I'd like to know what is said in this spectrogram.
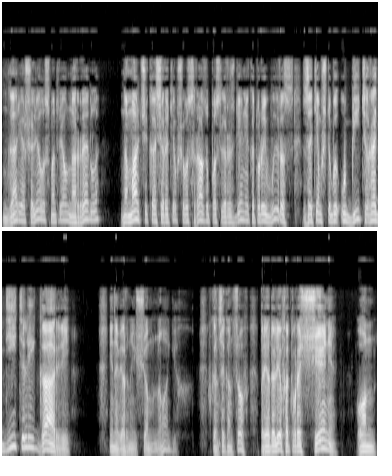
Гарри ошалело смотрел на Редла, на мальчика, осиротевшего сразу после рождения, который вырос за тем, чтобы убить родителей Гарри, и, наверное, еще многих. В конце концов, преодолев отвращение, он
